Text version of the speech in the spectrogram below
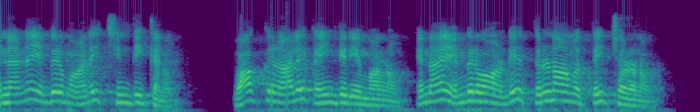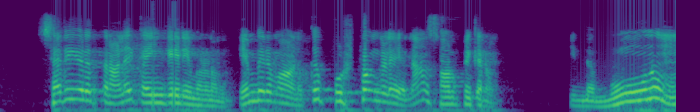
என்னன்னா எம்பெருமானை சிந்திக்கணும். வாக்குனாலே கைங்கரியம் பண்ணணும். ஏன்னா எம்பெருமானுடைய திருநாமத்தை சொல்லணும். சரீரத்தினாலே கைங்கரியம் பண்ணணும். எம்பெருமானுக்கு புஷ்பங்களை எல்லாம் சமர்ப்பிக்கணும். இந்த மூணும்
